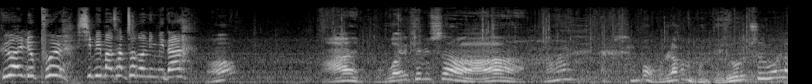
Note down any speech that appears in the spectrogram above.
뷰알류풀 12만 3천 원입니다. 어? 아, 뭐가 이렇게 비싸? 아, 한번 올라가면 뭐 내려올 줄 몰라.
